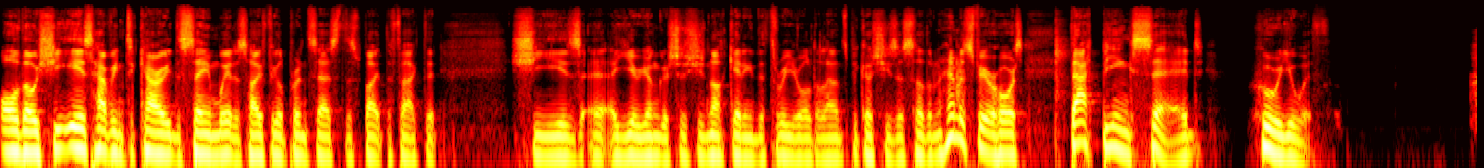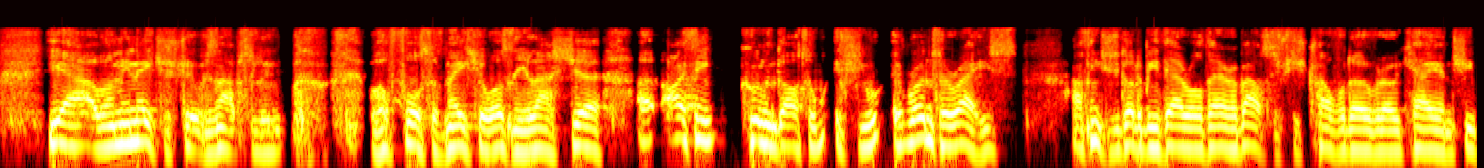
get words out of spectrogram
although she is having to carry the same weight as Highfield Princess, despite the fact that she is a, a year younger, so she's not getting the three-year-old allowance because she's a Southern Hemisphere horse. That being said, who are you with? Yeah, I mean, Nature Strip was an absolute well force of nature, wasn't he? Last year, uh, I think Coolangatta, if she runs a race, I think she's got to be there or thereabouts. If she's travelled over okay and she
